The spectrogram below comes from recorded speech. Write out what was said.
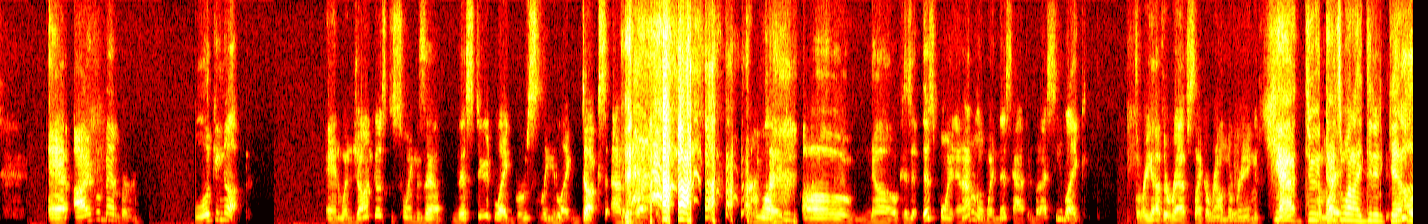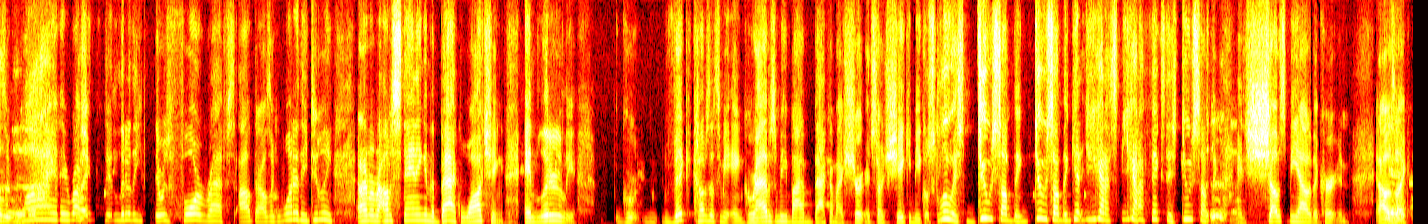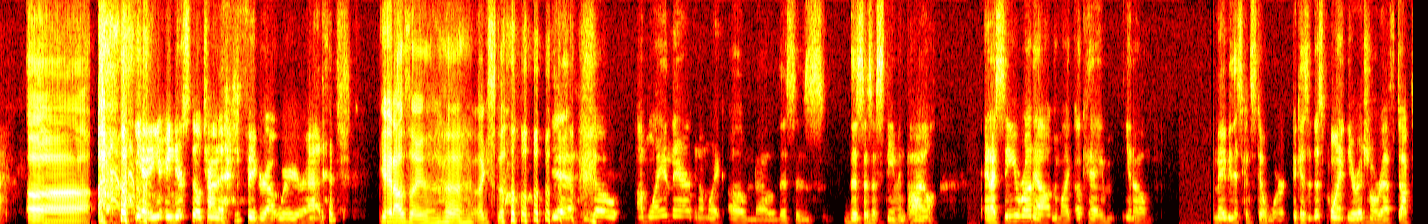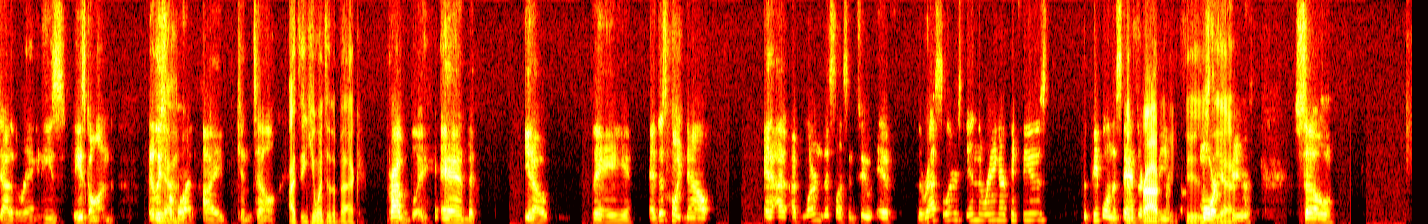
And I remember looking up, and when John goes to swing Zeb, this dude, like Bruce Lee, like ducks out of the way. I'm like, oh no. Because at this point, and I don't know when this happened, but I see like three other refs like around the ring. Yeah, dude, I'm that's like, what I didn't get. I was like, why are they rushing? Like, literally, there was four refs out there. I was like, what are they doing? And I remember I was standing in the back watching, and literally. Vic comes up to me and grabs me by the back of my shirt and starts shaking me. He goes, "Lewis, do something, do something. Get you gotta, you gotta fix this. Do something." And shoves me out of the curtain. And I was yeah. like, uh yeah and you're still trying to figure out where you're at. Yeah and i was like uh, like still. Yeah so i'm laying there and i'm like oh no this is this is a steaming pile. And i see you run out and i'm like okay you know maybe this can still work. Because at this point the original ref ducked out of the ring and he's he's gone at least yeah. from what i can tell. I think he went to the back. Probably. And you know they at this point now, and I, have learned this lesson too. If the wrestlers in the ring are confused, the people in the stands the are going to be confused, more yeah. confused. So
